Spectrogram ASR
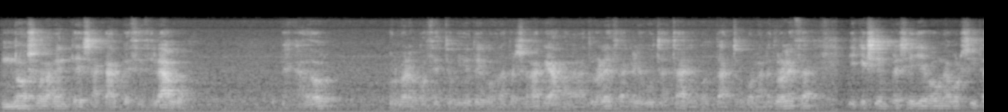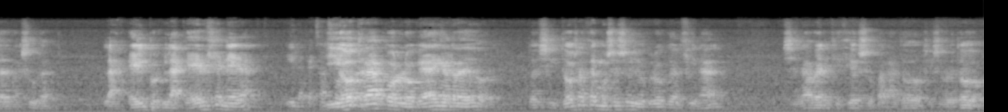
no solamente es sacar peces del agua, el pescador, menos el concepto que yo tengo, una persona que ama la naturaleza, que le gusta estar en contacto con la naturaleza y que siempre se lleva una bolsita de basura, la, él- la que él genera Y, la que está y sola- otra por lo que hay alrededor. Entonces, si todos hacemos eso, yo creo que al final será beneficioso para todos y sobre todo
